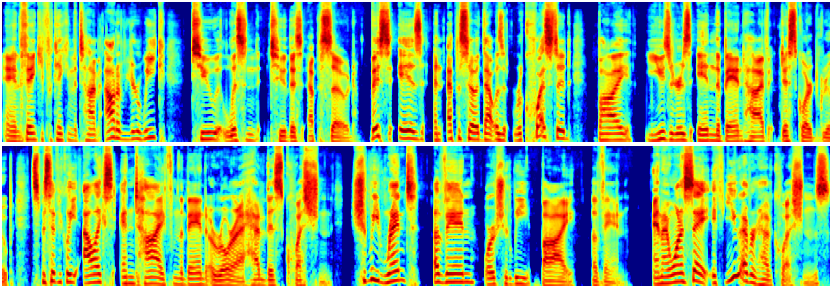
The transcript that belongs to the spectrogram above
and thank you for taking the time out of your week to listen to this episode. This is an episode that was requested by users in the Bandhive Discord group. Specifically, Alex and Ty from the band Aurora had this question Should we rent a van or should we buy a van? And I want to say, if you ever have questions,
